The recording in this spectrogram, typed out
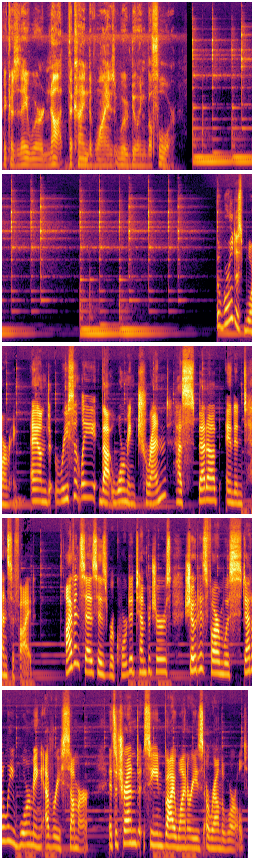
because they were not the kind of wines we were doing before. The world is warming, and recently that warming trend has sped up and intensified. Ivan says his recorded temperatures showed his farm was steadily warming every summer. It's a trend seen by wineries around the world.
